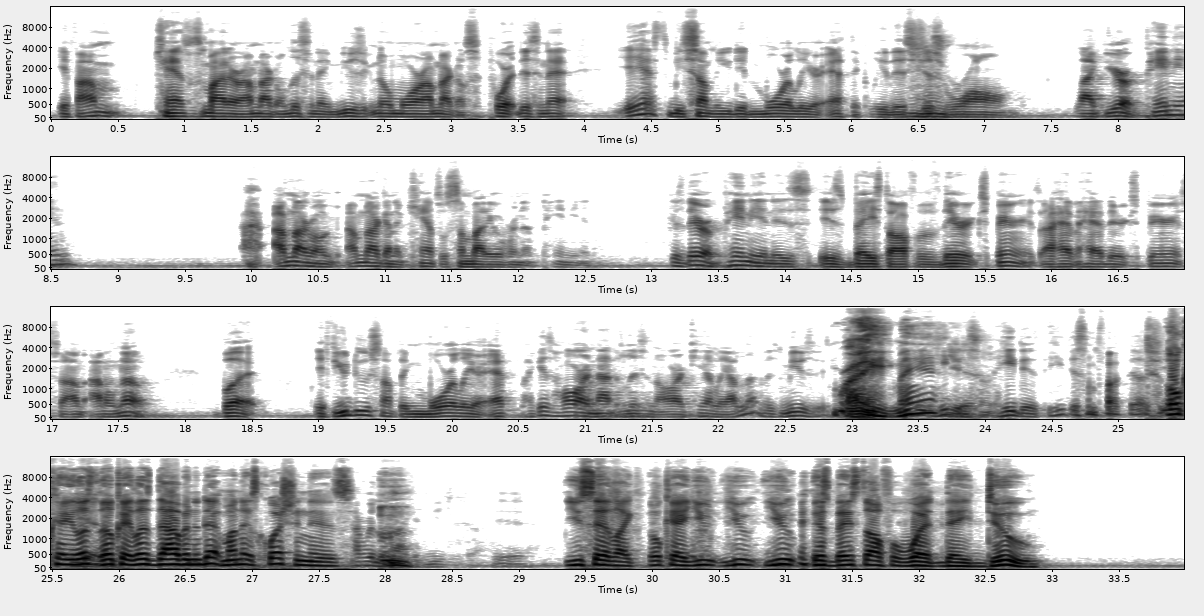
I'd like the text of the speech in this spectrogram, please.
if I'm cancel somebody or I'm not gonna listen to their music no more, I'm not gonna support this and that. It has to be something you did morally or ethically that's just mm-hmm. wrong. Like your opinion, I, I'm not gonna I'm not gonna cancel somebody over an opinion because their opinion is is based off of their experience. I haven't had their experience, so I'm, I don't know. But if you do something morally or eth- like, it's hard not to listen to R. Kelly. I love his music. Right, man. He, he did some. He did. He did some fucked up. Shit. Okay, let's okay, let's dive into that. My next question is I really like his music. Though. you said like okay you you you it's based off of what they do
